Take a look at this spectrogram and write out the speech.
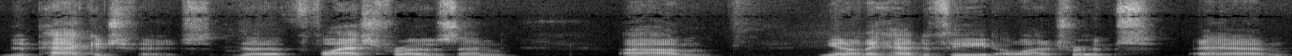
the packaged foods, the flash frozen. Um, you know, they had to feed a lot of troops, and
